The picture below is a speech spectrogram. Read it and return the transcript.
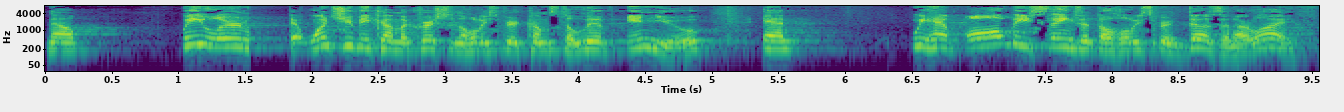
Now, we learn that once you become a Christian, the Holy Spirit comes to live in you, and we have all these things that the Holy Spirit does in our life.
